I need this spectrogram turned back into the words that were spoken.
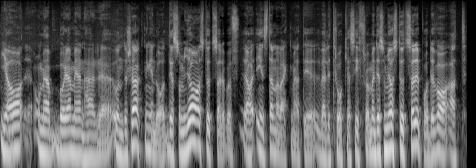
Ja, om jag börjar med den här eh, undersökningen då. Det som jag studsade på, jag instämmer verkligen med att det är väldigt tråkiga siffror, men det som jag studsade på det var att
